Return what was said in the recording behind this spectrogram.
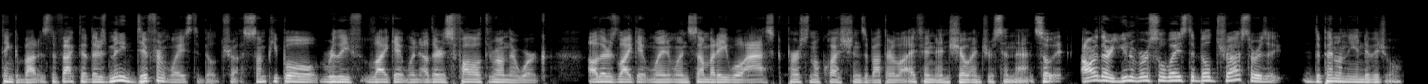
think about is the fact that there's many different ways to build trust. Some people really like it when others follow through on their work. Others like it when, when somebody will ask personal questions about their life and, and show interest in that. So are there universal ways to build trust or is it depend on the individual?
